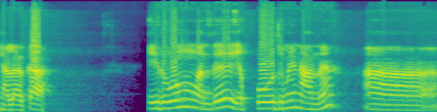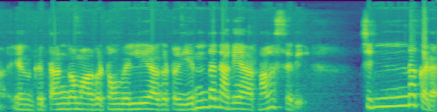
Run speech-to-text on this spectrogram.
நல்லா இருக்கா இதுவும் வந்து எப்போதுமே நான் எனக்கு தங்கமாகட்டும் வெள்ளி ஆகட்டும் எந்த நகையாக இருந்தாலும் சரி சின்ன கடை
